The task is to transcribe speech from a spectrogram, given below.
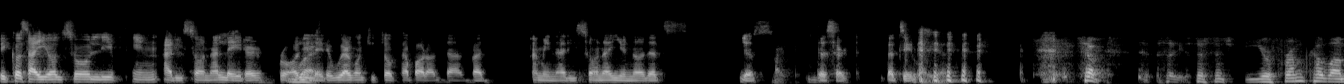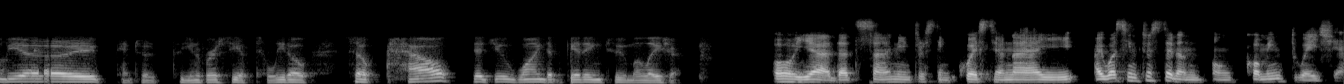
because I also lived in Arizona later. Probably right. later we are going to talk about that. But I mean, Arizona, you know, that's just right. desert. That's it. Right, yeah. so, so, so, since you're from Colombia, came to the University of Toledo. So, how did you wind up getting to Malaysia? Oh yeah, that's an interesting question. I I was interested on on coming to Asia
